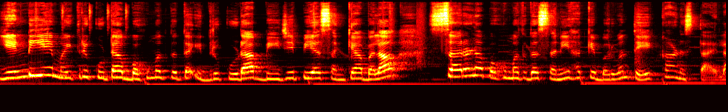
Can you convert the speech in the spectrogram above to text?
ಎನ್ಡಿಎ ಮೈತ್ರಿಕೂಟ ಬಹುಮತದ ಇದ್ರೂ ಕೂಡ ಬಿಜೆಪಿಯ ಸಂಖ್ಯಾಬಲ ಸರಳ ಬಹುಮತದ ಸನಿಹಕ್ಕೆ ಬರುವಂತೆ ಕಾಣಿಸ್ತಾ ಇಲ್ಲ.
